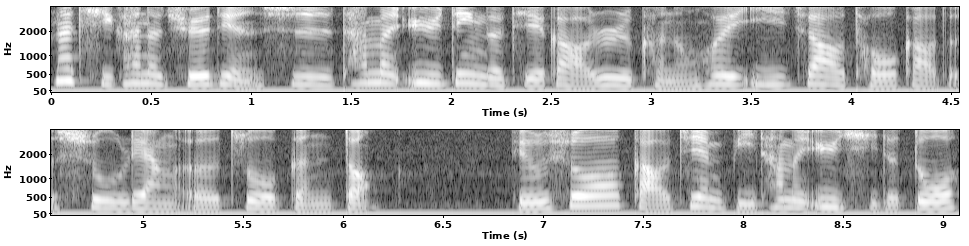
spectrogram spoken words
那期刊的缺点是，他们预定的截稿日可能会依照投稿的数量而做更动，比如说稿件比他们预期的多。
